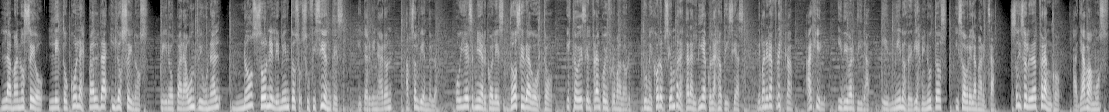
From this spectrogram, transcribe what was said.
la manoseó, le tocó la espalda y los senos, pero para un tribunal no son elementos suficientes y terminaron absolviéndolo. Hoy es miércoles 12 de agosto. Esto es el Franco Informador, tu mejor opción para estar al día con las noticias, de manera fresca, ágil y divertida, en menos de 10 minutos y sobre la marcha. Soy Soledad Franco, allá vamos.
